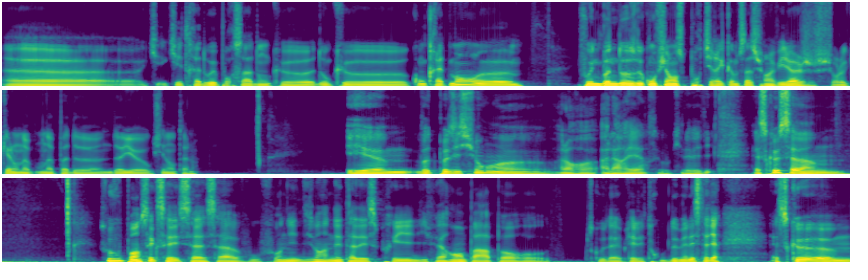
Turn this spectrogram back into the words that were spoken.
euh, qui, est très doué pour ça. Donc euh, donc concrètement il faut une bonne dose de confiance pour tirer comme ça sur un village sur lequel on n'a pas d'œil occidental. Et euh, votre position, euh, alors à l'arrière, c'est vous qui l'avez dit, est-ce que ça. Est-ce que vous pensez que ça, vous fournit, disons, un état d'esprit différent par rapport à ce que vous avez appelé les troupes de mêlée? C'est-à-dire, est-ce que. Euh,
